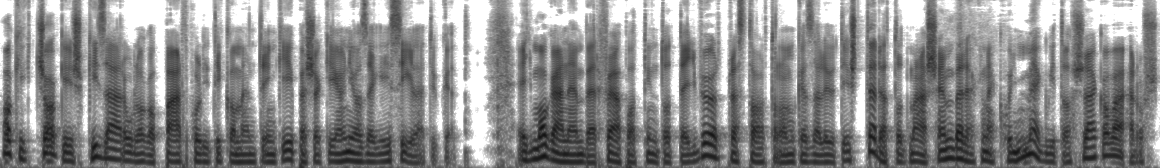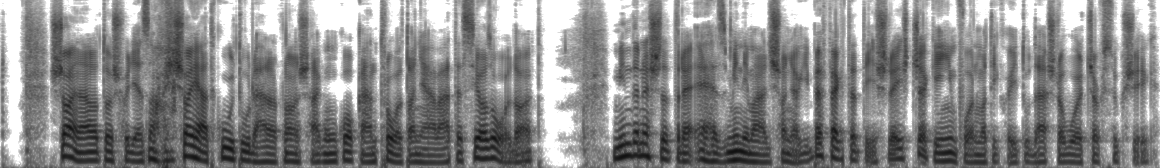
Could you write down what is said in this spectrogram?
akik csak és kizárólag a pártpolitika mentén képesek élni az egész életüket. Egy magánember felpattintott egy WordPress tartalomkezelőt, és teret ad más embereknek, hogy megvitassák a várost. Sajnálatos, hogy ez a saját kultúrálatlanságunk okán trolltanyává teszi az oldalt. Minden esetre ehhez minimális anyagi befektetésre és csekély informatikai tudásra volt csak szükség.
